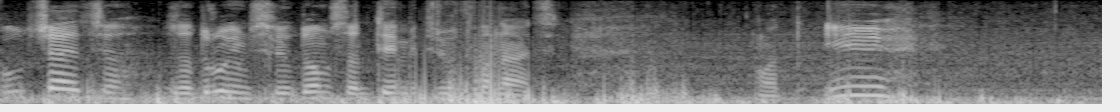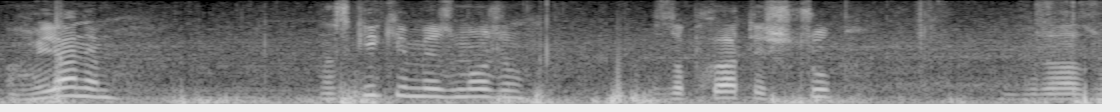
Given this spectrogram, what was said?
виходить за другим слідом сантиметрів 12. От. І глянемо, наскільки ми зможемо запхати щуп зразу.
